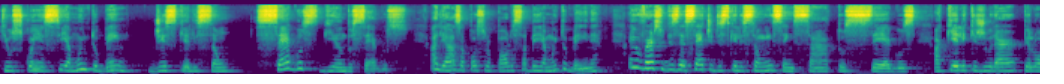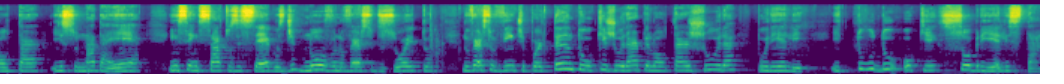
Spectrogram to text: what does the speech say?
que os conhecia muito bem, diz que eles são cegos guiando cegos. Aliás, o apóstolo Paulo sabia muito bem, né? Aí o verso 17 diz que eles são insensatos, cegos, aquele que jurar pelo altar, isso nada é, insensatos e cegos, de novo no verso 18. No verso 20, portanto, o que jurar pelo altar, jura por ele e tudo o que sobre ele está.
